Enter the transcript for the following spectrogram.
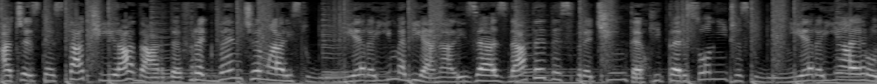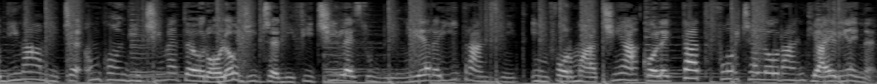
aceste stații radar de frecvențe mari sublinierei media analizează date despre cinte hipersonice sublinierei aerodinamice în condiții meteorologice dificile sublinierei transmit informația colectat forțelor antiaeriene.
